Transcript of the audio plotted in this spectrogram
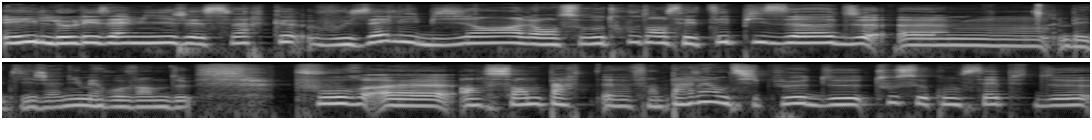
Hello les amis, j'espère que vous allez bien. Alors on se retrouve dans cet épisode, euh, ben déjà numéro 22, pour euh, ensemble euh, parler un petit peu de tout ce concept de...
